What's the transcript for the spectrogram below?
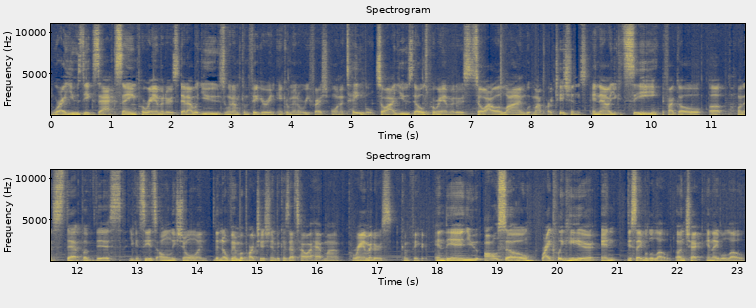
where I use the exact same parameters that I would use when I'm configuring incremental refresh on a table. So I use those parameters so I'll align with my partitions. And now you can see if I go up on a step of this, you can see it's only showing the November partition because that's how I have my parameters configured. And then you also right click here and disable the load, uncheck enable load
